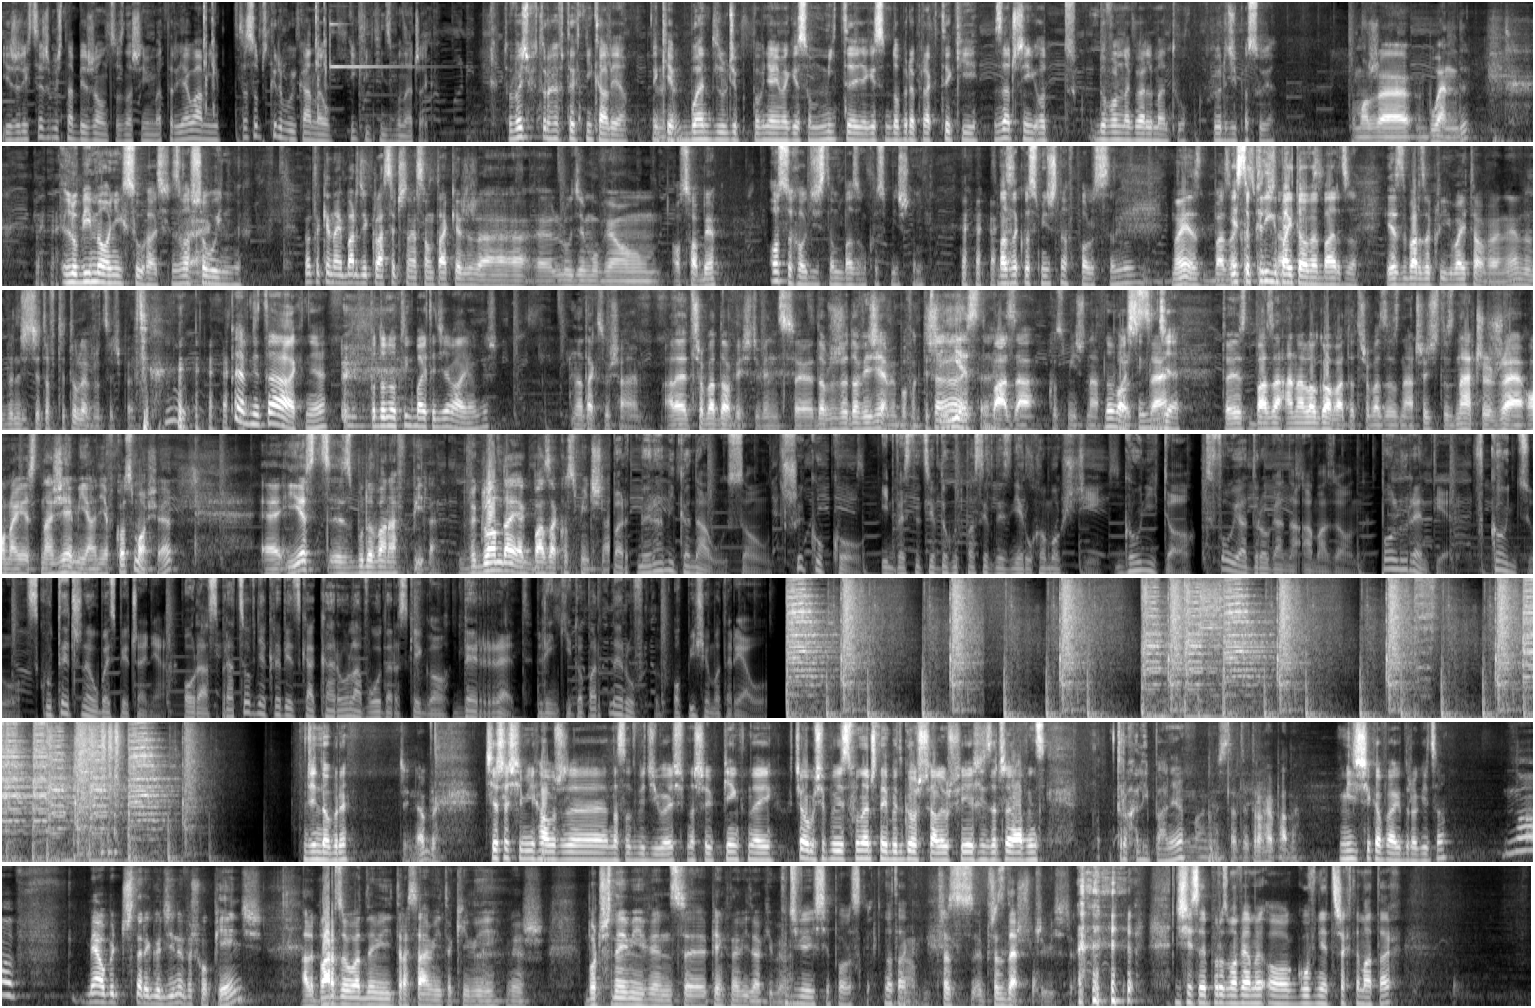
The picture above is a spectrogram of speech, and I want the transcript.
Jeżeli chcesz być na bieżąco z naszymi materiałami, zasubskrybuj kanał i kliknij dzwoneczek. To wejdźmy trochę w technikalia. Jakie Mhm. błędy ludzie popełniają, jakie są mity, jakie są dobre praktyki. Zacznij od dowolnego elementu, który Ci pasuje. To może błędy? Lubimy o nich słuchać, zwłaszcza Tak. u innych. No takie najbardziej klasyczne są takie, że e, ludzie mówią o sobie. O co chodzi z tą bazą kosmiczną? Baza kosmiczna w Polsce. No, No jest baza jest to clickbaitowe bardzo. Jest bardzo clickbaitowe, nie? Będziecie to w tytule wrzucać pewnie. Pewnie tak, nie? Podobno clickbaity działają, wiesz? No tak słyszałem, ale trzeba dowieść, więc e, dobrze, że dowieziemy, bo faktycznie Tak, jest tak. baza kosmiczna w No Polsce. właśnie, gdzie? To jest baza analogowa, to trzeba zaznaczyć. To znaczy, że ona jest na Ziemi, a nie w kosmosie. I jest e, zbudowana w Pile. Wygląda jak baza kosmiczna. Partnerami kanału są 3QQ, inwestycje w dochód pasywny z nieruchomości, Gonito, Twoja droga na Amazon, Pol Rentier, w końcu skuteczne ubezpieczenia oraz pracownia krawiecka Karola Włodarskiego Der Red. Linki do partnerów w opisie materiału. Dzień dobry. Dzień dobry. Cieszę się, Michał, że nas odwiedziłeś w naszej pięknej, chciałoby się powiedzieć słonecznej Bydgoszczy, ale już się jesień zaczęła, więc trochę lipa, nie? No niestety, trochę pada. Mieliście kawałek drogi, co? No, miało być 4 godziny, wyszło 5, ale bardzo ładnymi trasami, takimi, wiesz, bocznymi, więc e, piękne widoki były. Podziwiliście Polskę. No tak. No, przez, przez deszcz oczywiście. Dzisiaj sobie porozmawiamy o głównie trzech tematach.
